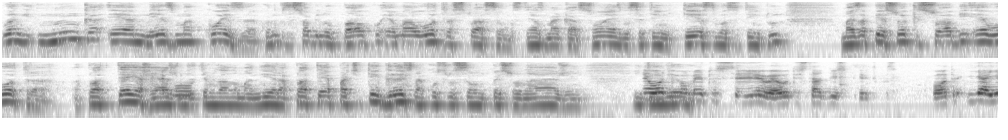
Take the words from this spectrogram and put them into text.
Wang, nunca é a mesma coisa. Quando você sobe no palco, é uma outra situação. Você tem as marcações, você tem o texto, você tem tudo, mas a pessoa que sobe é outra. A plateia reage é de uma determinada maneira, a plateia é parte integrante na construção do personagem. Entendeu? É outro momento seu, é outro estado de espírito que você encontra. E aí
